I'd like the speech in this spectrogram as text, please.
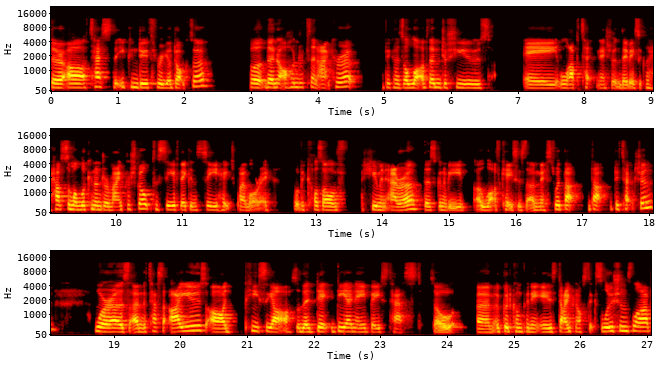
There are tests that you can do through your doctor, but they're not 100% accurate because a lot of them just use a lab technician. They basically have someone looking under a microscope to see if they can see H. pylori. But because of human error, there's going to be a lot of cases that are missed with that that detection. Whereas um, the tests that I use are PCR, so they're D- DNA based tests. So um, a good company is Diagnostic Solutions Lab,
